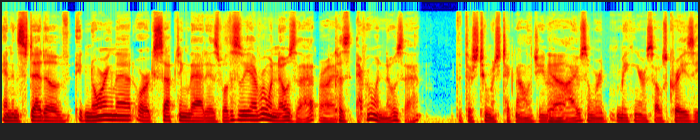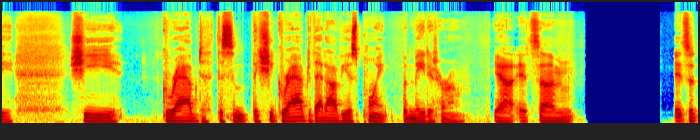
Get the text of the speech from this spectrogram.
And instead of ignoring that or accepting that as, well, this is everyone knows that, Right. because right. everyone knows that, that there's too much technology in yeah. our lives and we're making ourselves crazy. She grabbed the she grabbed that obvious point but made it her own. Yeah, it's um it's a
